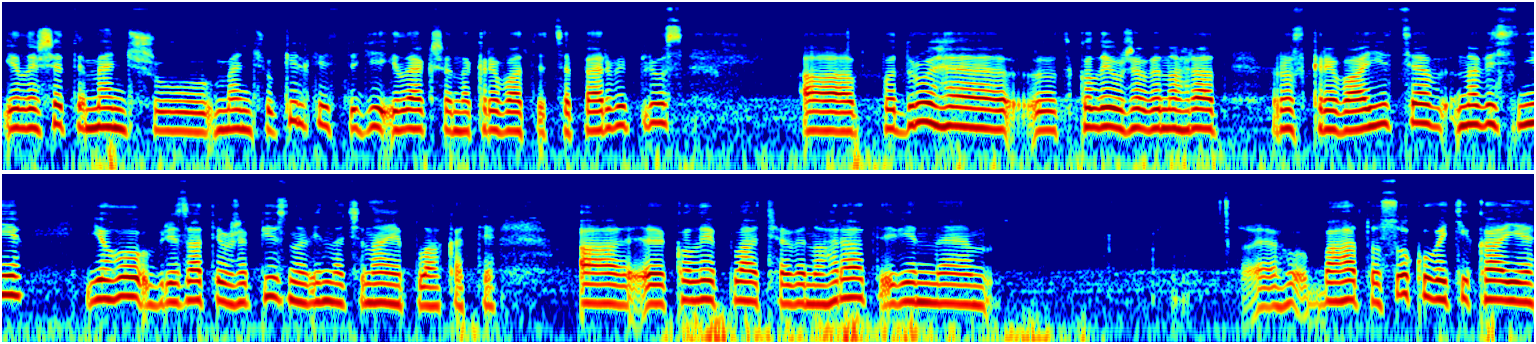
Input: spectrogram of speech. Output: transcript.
і лишити меншу, меншу кількість, тоді і легше накривати це перший плюс. А по-друге, коли вже виноград розкривається навесні, його обрізати вже пізно, він починає плакати. А е, коли плаче виноград, він е, е, багато соку витікає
